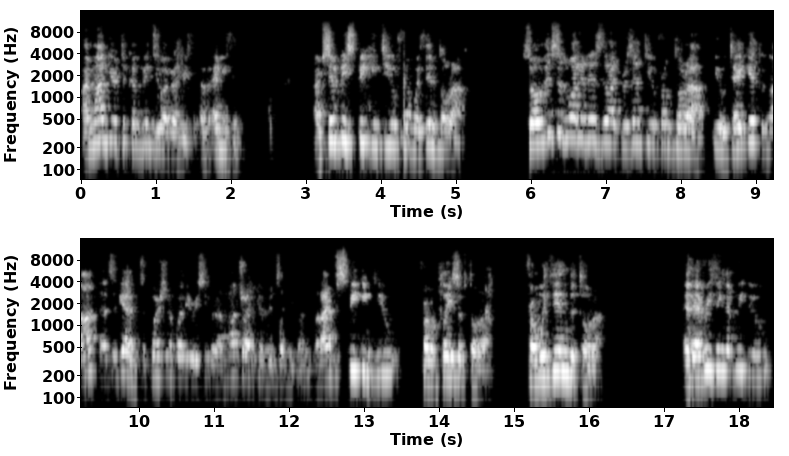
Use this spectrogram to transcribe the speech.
I'm not here to convince you of everything, of anything. I'm simply speaking to you from within Torah. So this is what it is that I present to you from Torah. You take it or not. That's again, it's a question of whether you receive it. I'm not trying to convince anybody, but I'm speaking to you from a place of Torah, from within the Torah. And everything that we do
